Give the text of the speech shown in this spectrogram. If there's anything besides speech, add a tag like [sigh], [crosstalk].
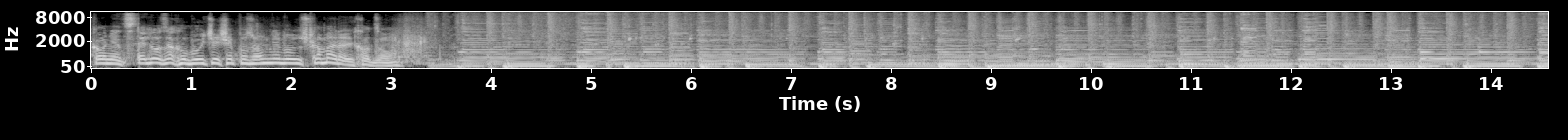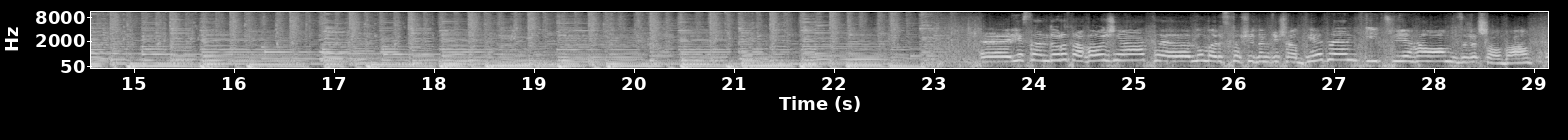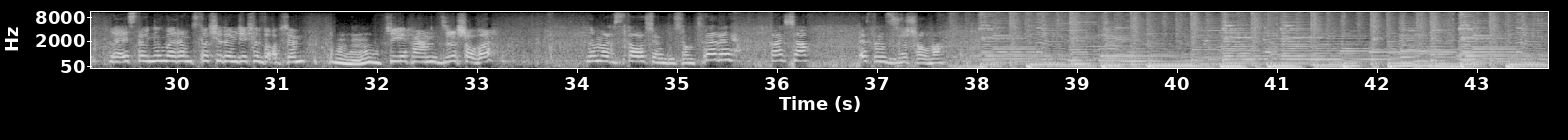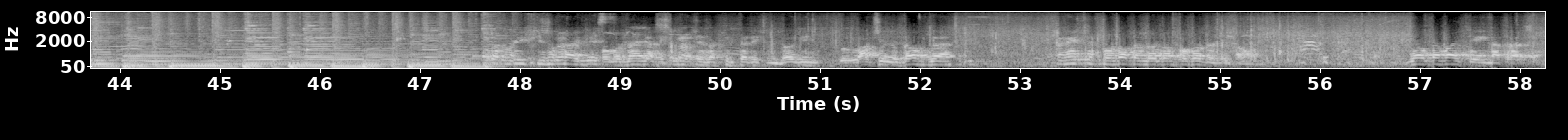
Koniec tego, zachowujcie się porządnie, bo już kamery chodzą. Jestem Dorota Woźniak, e, numer 171 i przyjechałam z Rzeszowa. Ja jestem numerem 178. Przyjechałam z Rzeszowa. Numer 184, Kasia, jestem z Rzeszowa. Oczywiście, powodzenia, życzę za 40 godzin. Się dobrze. Przywieźcie z powrotem dobrą pogodę życzą. Nie oddawajcie jej na trasie.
